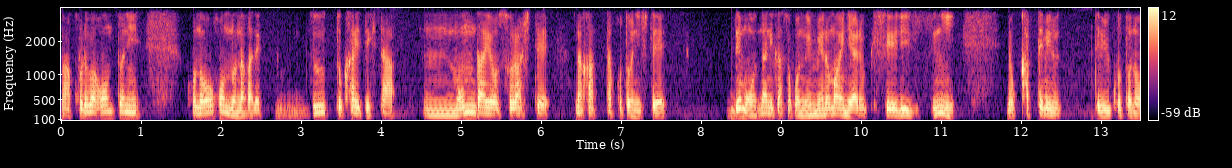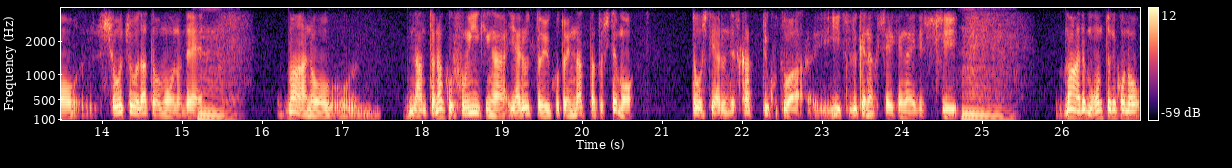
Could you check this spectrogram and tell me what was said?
まあ、これは本当にこの本の中でずっと書いてきたうん問題をそらしてなかったことにしてでも何かそこに目の前にある既成事実に乗っかってみるっていうことの象徴だと思うので、うん、まああのなんとなく雰囲気がやるということになったとしてもどうしてやるんですかっていうことは言い続けなくちゃいけないですし、うん、まあでも本当にこの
